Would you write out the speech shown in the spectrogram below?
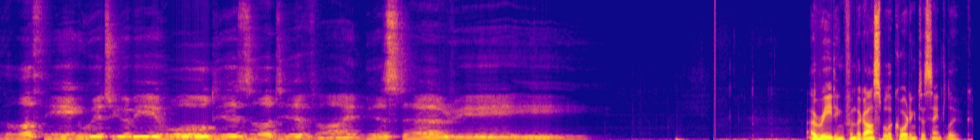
The thing which you behold is a divine mystery. A reading from the Gospel according to St. Luke.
